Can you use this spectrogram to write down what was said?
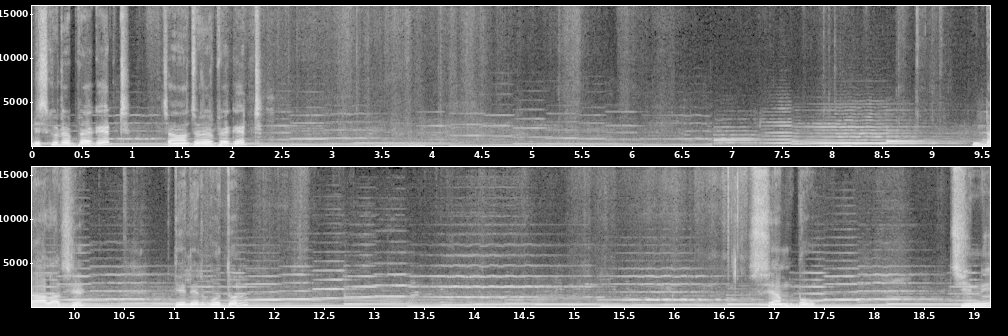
বিস্কুটের প্যাকেট চানাচুরের প্যাকেট। ডাল আছে তেলের বোতল। শ্যাম্পু। চিনি।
